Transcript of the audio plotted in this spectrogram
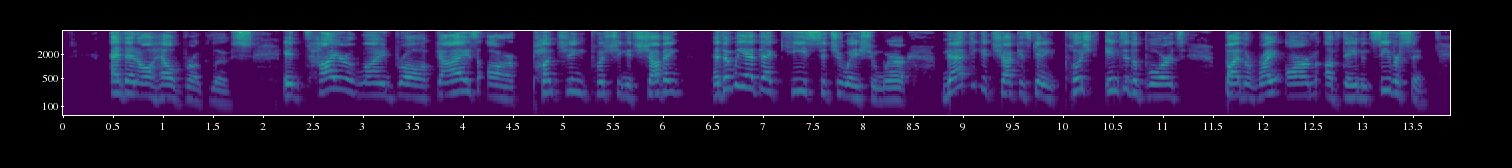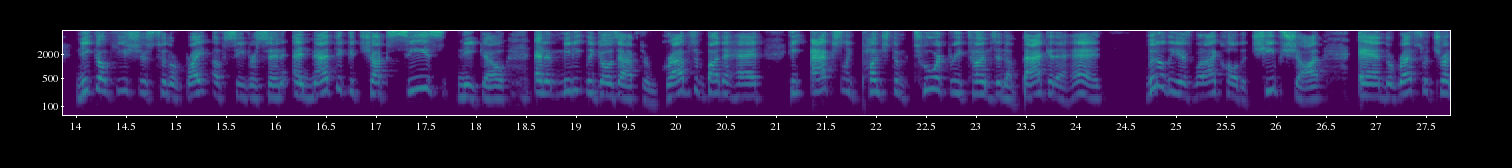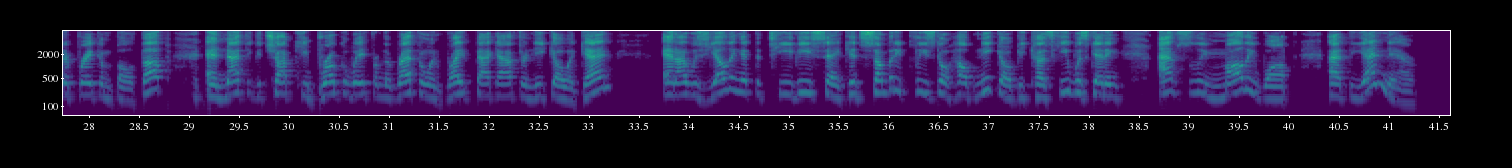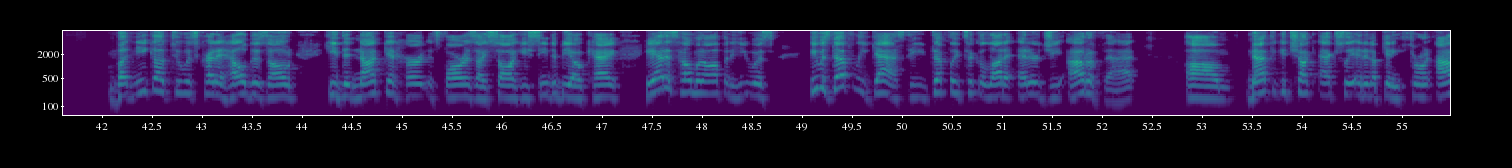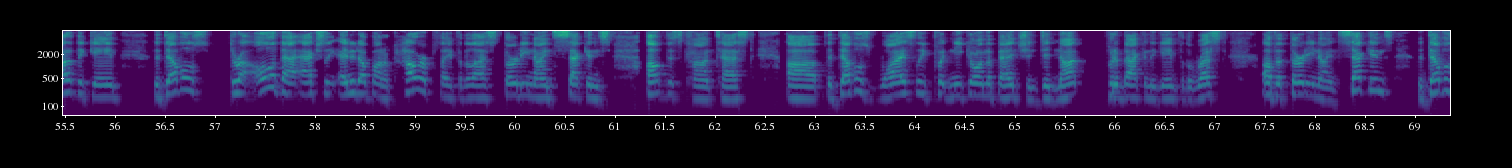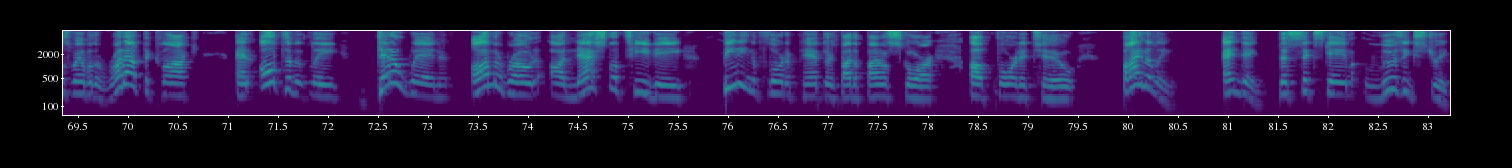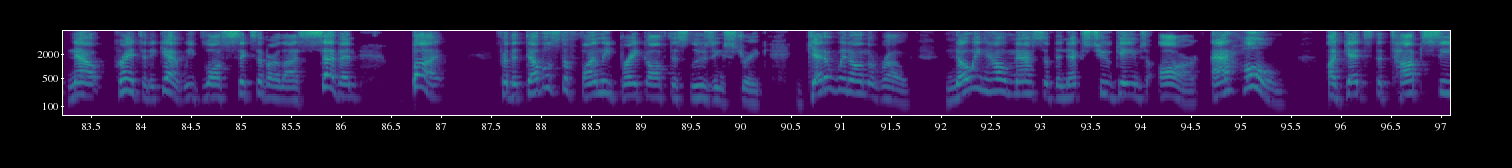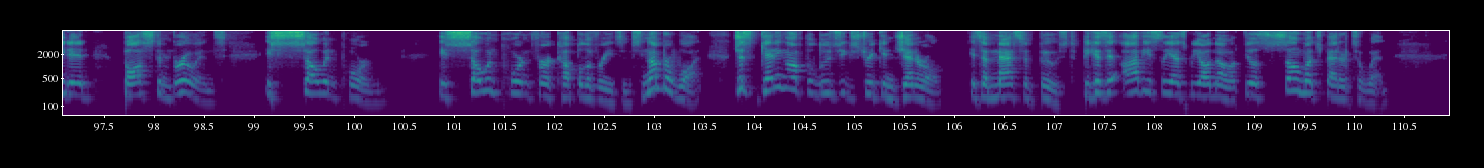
And then all hell broke loose entire line brawl. Guys are punching, pushing, and shoving. And then we had that key situation where Matthew Tkachuk is getting pushed into the boards by the right arm of Damon Severson. Nico Hischier's to the right of Severson, and Matthew Tkachuk sees Nico and immediately goes after him, grabs him by the head. He actually punched him two or three times in the back of the head literally is what I called a cheap shot. And the refs were trying to break them both up. And Matthew Tkachuk, he broke away from the ref and went right back after Nico again. And I was yelling at the TV saying, Could somebody please go help Nico? Because he was getting absolutely mollywopped at the end there. But Nico, to his credit, held his own. He did not get hurt as far as I saw. He seemed to be okay. He had his helmet off and he was he was definitely gassed. He definitely took a lot of energy out of that. Um, Matthew Tkachuk actually ended up getting thrown out of the game. The Devils, throughout all of that, actually ended up on a power play for the last 39 seconds of this contest. Uh, the Devils wisely put Nico on the bench and did not put him back in the game for the rest of the 39 seconds. The Devils were able to run out the clock and ultimately get a win on the road on national TV, beating the Florida Panthers by the final score of four to two. Finally, ending the six game losing streak. Now, granted, again, we've lost six of our last seven, but for the Devils to finally break off this losing streak, get a win on the road, knowing how massive the next two games are at home against the top seeded Boston Bruins is so important. Is so important for a couple of reasons. Number one, just getting off the losing streak in general is a massive boost because it obviously, as we all know, it feels so much better to win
